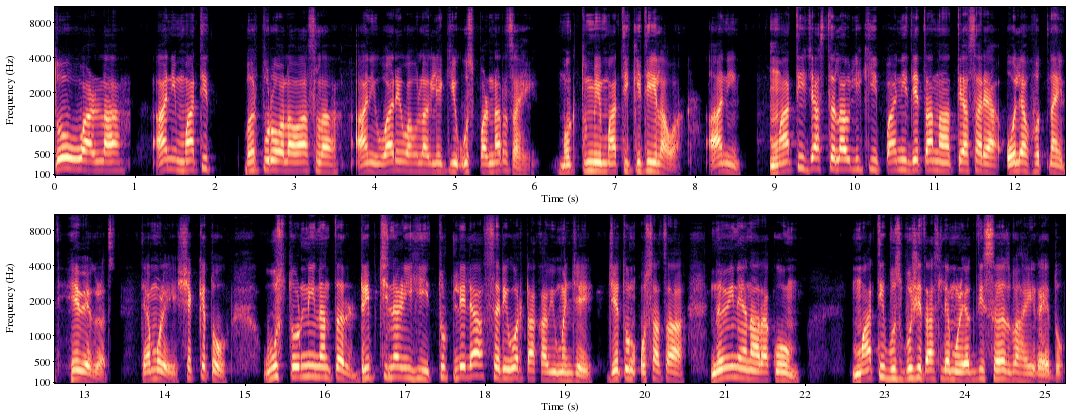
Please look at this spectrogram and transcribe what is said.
तो वाढला आणि मातीत भरपूर ओलावा असला आणि वारे वाहू लागले की ऊस पडणारच आहे. मग तुम्ही माती कितीही लावा. आणि माती जास्त लावली की पाणी देताना त्या साऱ्या ओल्या होत नाहीत हे वेगळंच. त्यामुळे शक्यतो ऊस तोडणीनंतर ड्रीपची नळी ही तुटलेल्या सरीवर टाकावी म्हणजे जेथून ऊसाचा नवीन येणारा कोंब माती भुसभुशीत असल्यामुळे अगदी सहज बाहेर येतो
